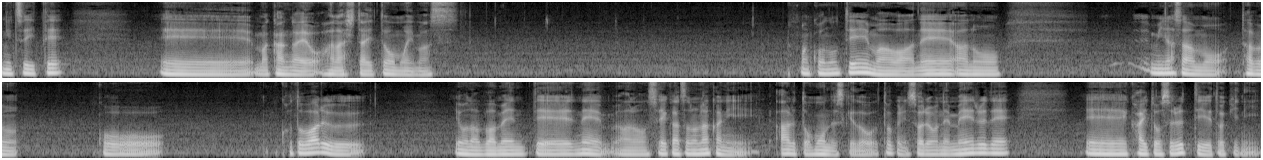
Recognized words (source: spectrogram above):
について、えーまあ、考えを話したいと思います。まあ、このテーマはねあの皆さんも多分こう断るような場面ってねあの生活の中にあると思うんですけど特にそれをねメールで、えー回答するっていう時に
